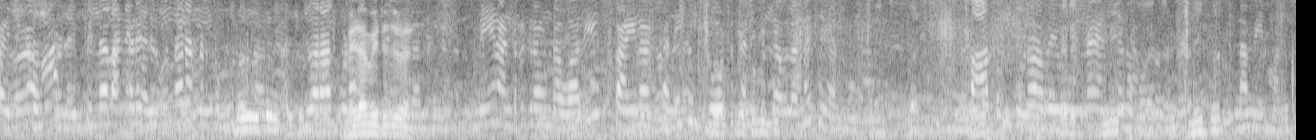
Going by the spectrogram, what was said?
బయటగా వస్తున్నాయి పిల్లలు అక్కడే తిరుగుతారు అక్కడ తొక్కుతున్నారు. జ్వరాలు కూడా మేడం ఇటు చూడండి. మెయిన్ అండర్ గ్రౌండ్ అవ్వాలి. పైన కనీసం రోడ్డు కనీసం లెవెల్ చేయాలి. మాకు పార్కులు కూడా అవి ఉన్నాయంటే నీ పేరు మనీష.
